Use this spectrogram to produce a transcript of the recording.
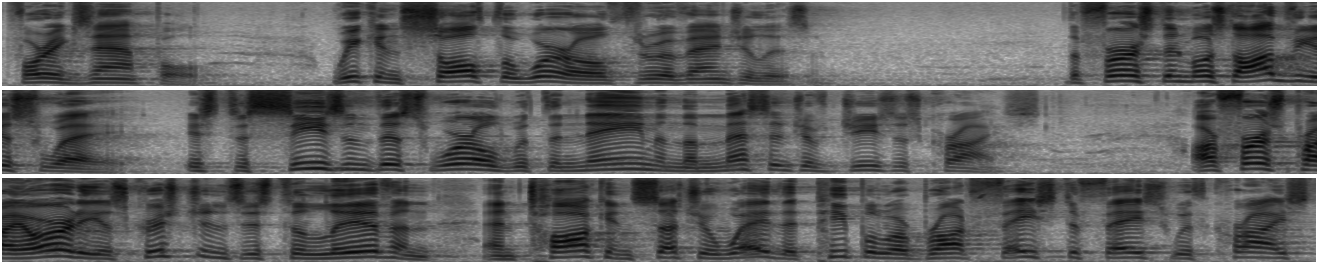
For example, we can salt the world through evangelism. The first and most obvious way is to season this world with the name and the message of Jesus Christ. Our first priority as Christians is to live and, and talk in such a way that people are brought face to face with Christ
